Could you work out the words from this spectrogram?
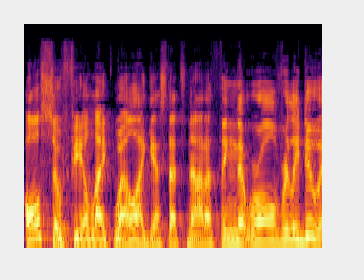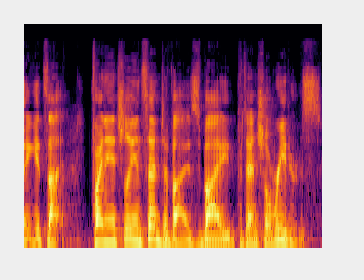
also feel like, well, I guess that's not a thing that we're all really doing. It's not financially incentivized by potential readers.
